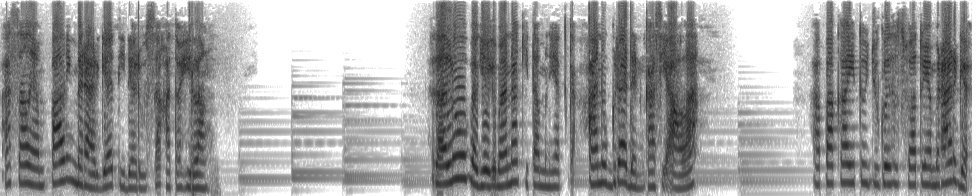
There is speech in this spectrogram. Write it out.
asal yang paling berharga tidak rusak atau hilang. Lalu bagaimana kita melihat anugerah dan kasih Allah apakah itu juga sesuatu yang berharga?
